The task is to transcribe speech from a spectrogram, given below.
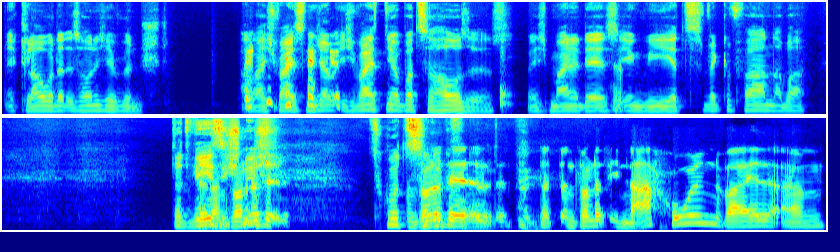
Ich glaube, das ist auch nicht erwünscht. Aber ich weiß nicht, ob, ich weiß nicht, ob er zu Hause ist. Ich meine, der ist irgendwie jetzt weggefahren, aber das ja, weiß ich nicht. Er, zu kurz dann, soll er, dann soll er ihn nachholen, weil ähm,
